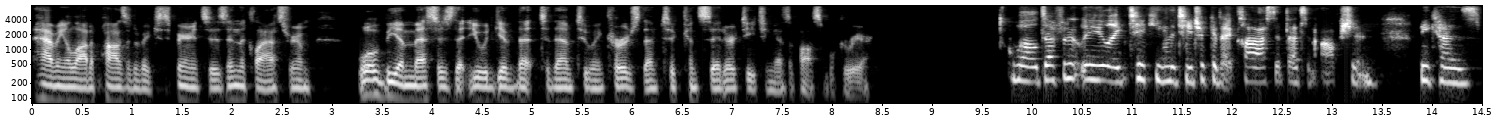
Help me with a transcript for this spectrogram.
having a lot of positive experiences in the classroom what would be a message that you would give that to them to encourage them to consider teaching as a possible career? Well definitely like taking the teacher cadet class if that's an option because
